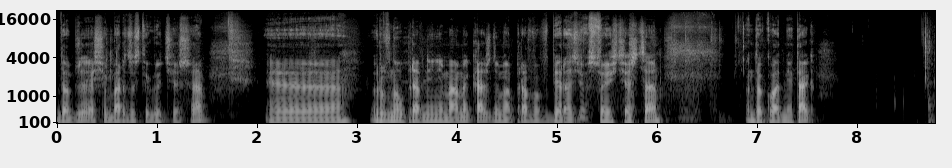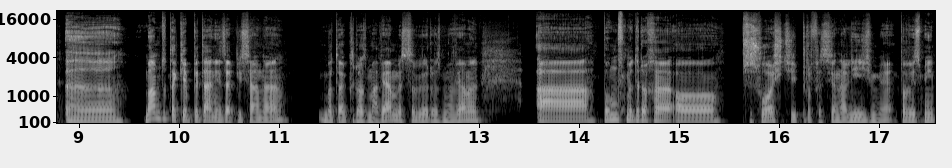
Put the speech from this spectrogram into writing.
Dobrze, ja się bardzo z tego cieszę. Eee, równouprawnienie mamy, każdy ma prawo wybierać o swojej ścieżce. Dokładnie tak. Eee, mam tu takie pytanie zapisane, bo tak rozmawiamy sobie, rozmawiamy. A pomówmy trochę o przyszłości, profesjonalizmie. Powiedz mi,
